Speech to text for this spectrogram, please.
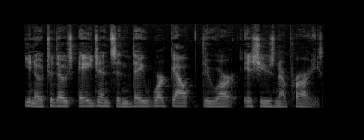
you know, to those agents, and they work out through our issues and our priorities.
